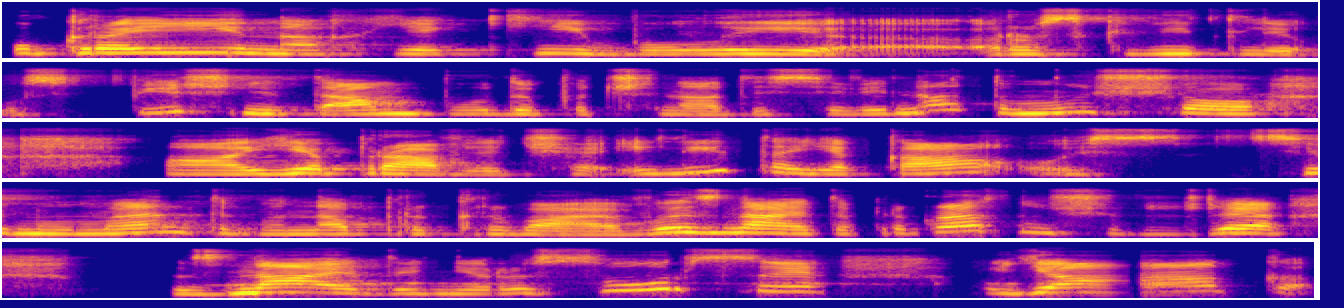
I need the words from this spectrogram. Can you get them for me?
У країнах, які були е, розквітлі, успішні, там буде починатися війна, тому що а, є правляча еліта, яка ось ці моменти вона прикриває. Ви знаєте прекрасно, що вже знайдені ресурси, як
